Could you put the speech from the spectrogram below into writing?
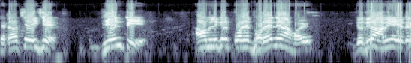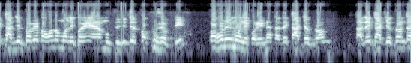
সেটা হচ্ছে এই যে বিএনপি আওয়ামী লীগের পরে ধরে নেওয়া হয়। যদিও আমি এদের কার্যক্রমে কখনো মনে করি না, এরা মুক্তিযুদ্ধের পক্ষ শক্তি কখনোই মনে করি না, তাদের কার্যক্রম তাদের কার্যক্রমটা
